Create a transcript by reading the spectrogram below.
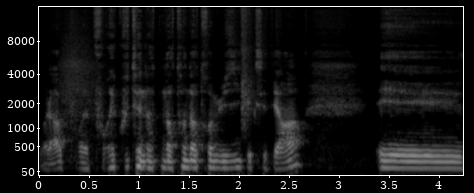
voilà, pour, pour écouter notre, notre, notre musique, etc. Et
